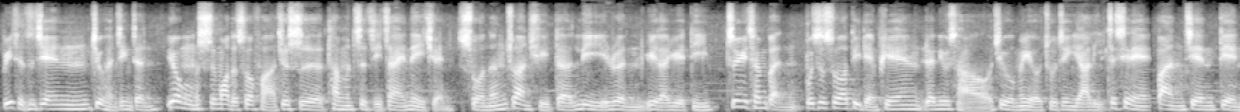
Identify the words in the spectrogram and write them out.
彼此之间就很竞争。用时髦的说法，就是他们自己在内卷，所能赚取的利润越来越低。至于成本，不是说地点偏、人流少就没有租金压力。这些年半间店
